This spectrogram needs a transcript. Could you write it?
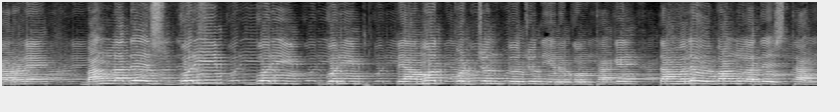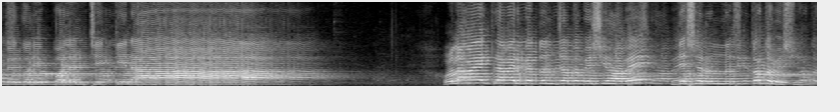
কারণে বাংলাদেশ গরিব গরিব গরিব কেয়ামত পর্যন্ত যদি এরকম থাকে, তাহলেও বাংলাদেশ থাকবে গরিব বলেন ঠিক কিনা? ওলামা একরামের বেতন যত বেশি হবে, দেশের উন্নতি তত বেশি হবে।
